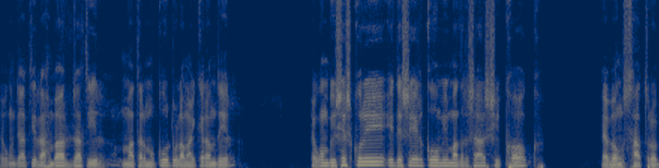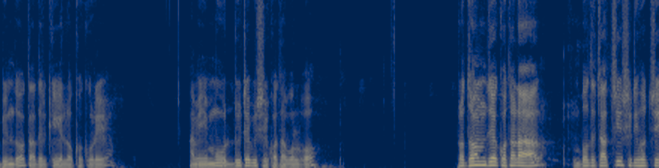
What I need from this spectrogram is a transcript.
এবং জাতির রাহবার জাতির মাতার মুকুট ওলামাই কেরামদের এবং বিশেষ করে এদেশের কৌমি মাদ্রাসার শিক্ষক এবং ছাত্রবৃন্দ তাদেরকে লক্ষ্য করে আমি মোট দুইটা বিষয়ে কথা বলব। প্রথম যে কথাটা বলতে চাচ্ছি সেটি হচ্ছে,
